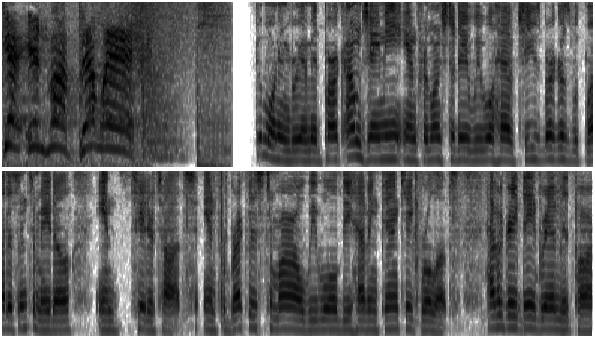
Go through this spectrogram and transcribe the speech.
Get in my belly! Good morning, Berea-Midpark. I'm Jamie, and for lunch today we will have cheeseburgers with lettuce and tomato and tater tots. And for breakfast tomorrow we will be having pancake roll ups. Have a great day, Bria Mid Park.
